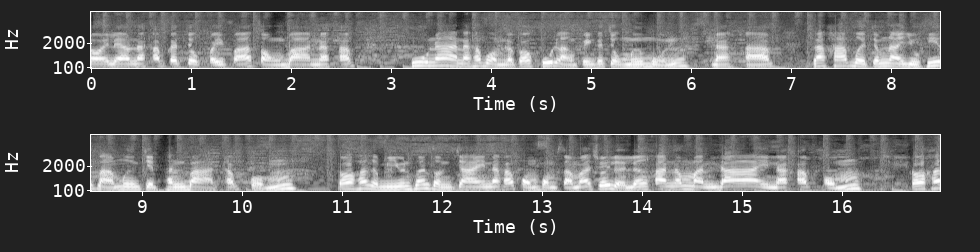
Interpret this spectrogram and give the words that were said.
ร้อยแล้วนะครับ กระจกไฟฟ้า 2 บานนะครับ คู่หน้านะครับผมแล้วก็คู่หลังเป็นกระจกมือหมุนนะครับ ราคาเปิดจำหน่ายอยู่ที่ 37,000 บาทครับผม ก็ถ้าเกิดมีเพื่อนๆสนใจนะครับ ผมผมสามารถช่วยเหลือเรื่องค่าน้ำมันได้นะครับ ผมก็ค่า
